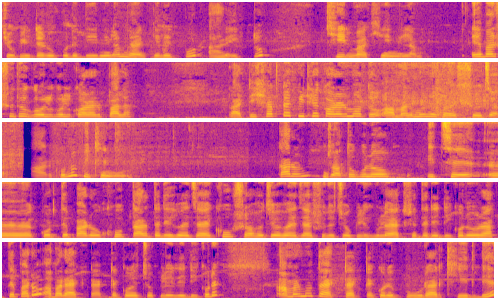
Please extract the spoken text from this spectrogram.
চুকলিটার উপরে দিয়ে নিলাম নারকেলের পুর আর একটু ক্ষীর মাখিয়ে নিলাম। এবার শুধু গোল গোল করার পালা। পাটিসাপটা পিঠে করার মতো আমার মনে হয় সোজা। আর কোনো পিঠে নেই। কারণ যতগুলো ইচ্ছে করতে পারো, খুব তাড়াতাড়ি হয়ে যায়, খুব সহজে হয়ে যায়, শুধু চকলিগুলো একসাথে রেডি করেও রাখতে পারো, আবার একটা একটা করে চকলি রেডি করে আমার মতো একটা একটা করে পুর আর ক্ষীর দিয়ে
